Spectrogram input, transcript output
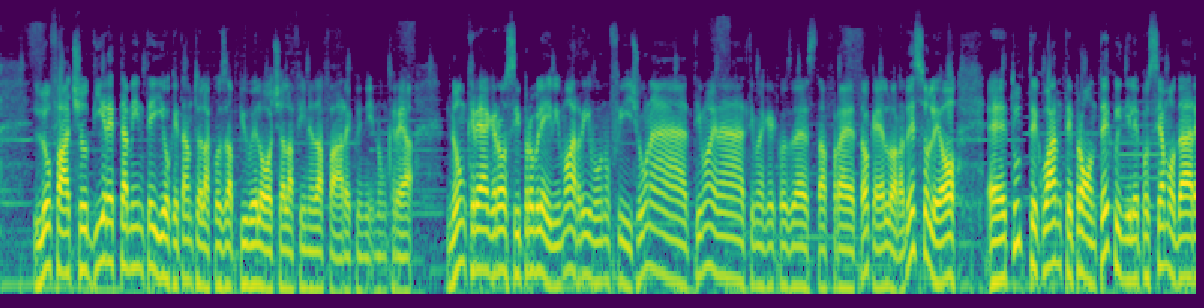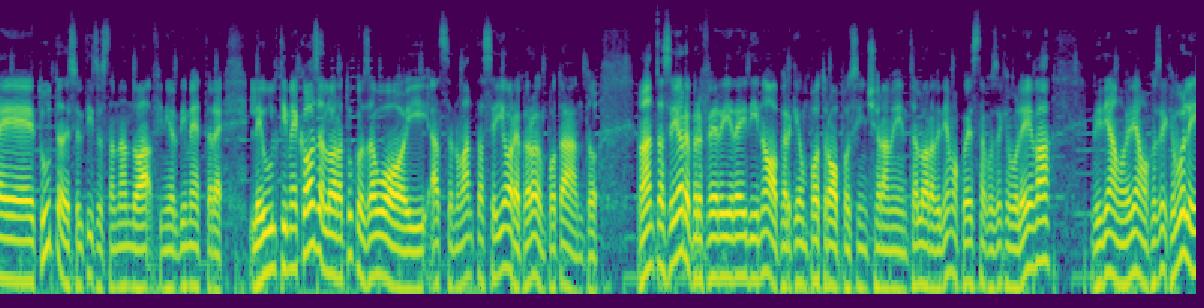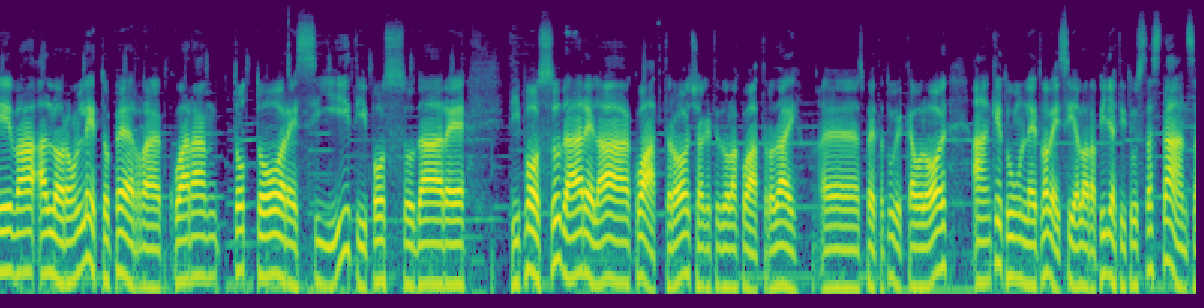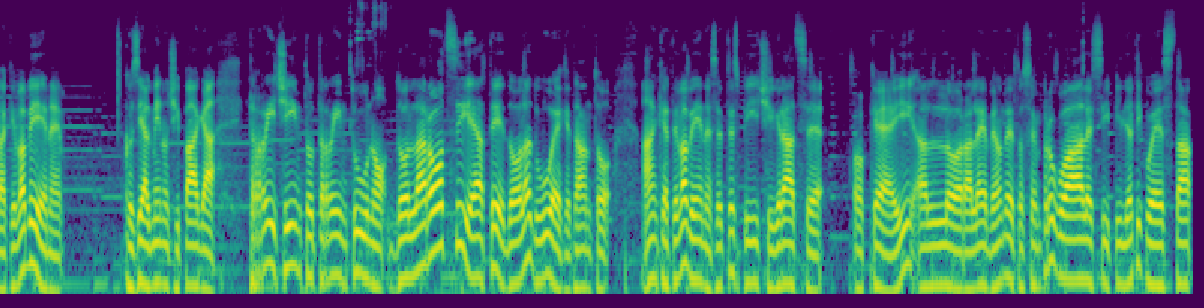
Lo faccio direttamente io, che tanto è la cosa più veloce alla fine da fare, quindi non crea non crea grossi problemi. Mo arrivo un ufficio, un attimo, un attimo, che cos'è sta fretta? Ok, allora adesso le ho eh, tutte quante pronte, quindi le possiamo dare tutte. Adesso il tizio sta andando a finire di mettere le ultime cose. Allora tu cosa vuoi? Azza, 96 ore però è un po' tanto. 96 ore preferirei di no perché è un po' troppo sinceramente. Allora vediamo questa cos'è che voleva. Vediamo, vediamo cos'è che voleva. Allora, un letto per 48 ore, sì. Ti posso dare... Ti posso dare la 4, cioè che ti do la 4, dai. Eh, aspetta, tu che cavolo hai? Anche tu un letto. Vabbè, sì, allora pigliati tu sta stanza, che va bene. Così almeno ci paga 331 dollarozzi e a te do la 2, che tanto anche a te va bene. 7 spicci, grazie Ok, allora lei abbiamo detto sempre uguale, sì, pigliati questa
